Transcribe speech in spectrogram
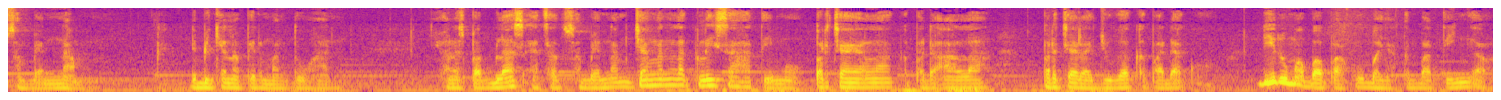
sampai 6. Demikianlah firman Tuhan. Yohanes 14 ayat 1 sampai 6. Janganlah gelisah hatimu, percayalah kepada Allah, percayalah juga kepadaku. Di rumah Bapakku banyak tempat tinggal.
